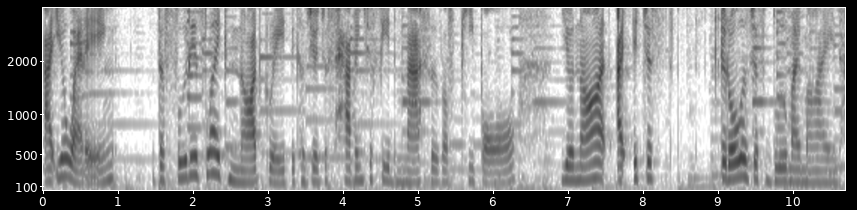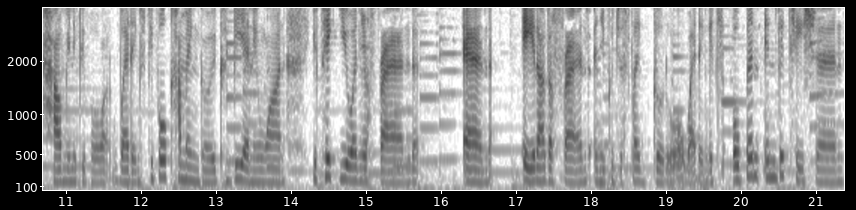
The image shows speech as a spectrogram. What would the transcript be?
at your wedding. The food is like not great because you're just having to feed masses of people. You're not, I, it just, it always just blew my mind how many people are at weddings. People come and go, it could be anyone. You pick you and your friend, and eight other friends and you could just like go to a wedding. It's open invitation.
